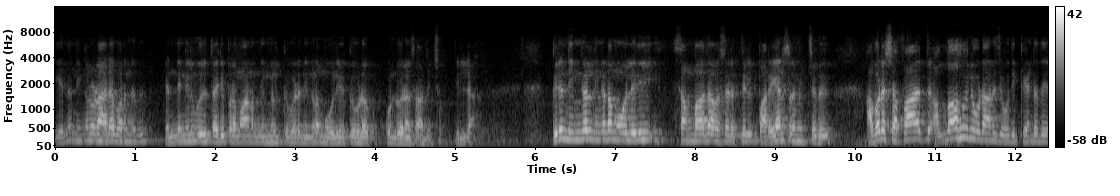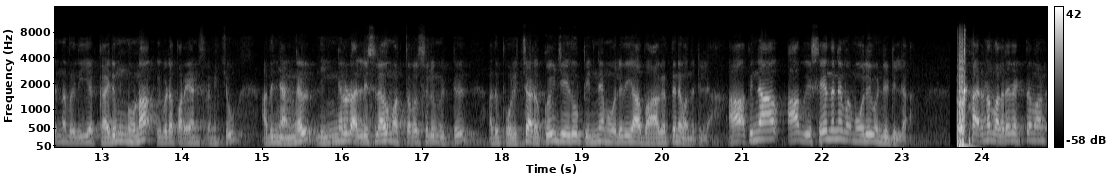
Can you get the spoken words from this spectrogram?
എന്ന് നിങ്ങളോട് ആരാ പറഞ്ഞത്? എന്തെങ്കിലും ഒരു തരി പ്രമാണം നിങ്ങൾക്ക് ഇവിടെ നിങ്ങളുടെ മൗലവിക്ക് ഇവിടെ കൊണ്ടുവരാൻ സാധിച്ചോ? ഇല്ല. പിന്നെ നിങ്ങൾ നിങ്ങളുടെ മൗലവി സംവാദ അവസരത്തിൽ പറയാൻ ശ്രമിച്ചത് അവിടെ ഷഫായത്ത് അള്ളാഹുവിനോടാണ് ചോദിക്കേണ്ടത് എന്ന വലിയ കരും നുണ ഇവിടെ പറയാൻ ശ്രമിച്ചു. അത് ഞങ്ങൾ നിങ്ങളുടെ അല്ലിസ്ലാവും അത്തവസലും ഇട്ട് അത് പൊളിച്ചടക്കുകയും ചെയ്തു. പിന്നെ മൗലവി ആ ഭാഗത്തിന് വന്നിട്ടില്ല. ആ പിന്നെ ആ ആ വിഷയം തന്നെ മൗലവി കണ്ടിട്ടില്ല. കാരണം വളരെ വ്യക്തമാണ്.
